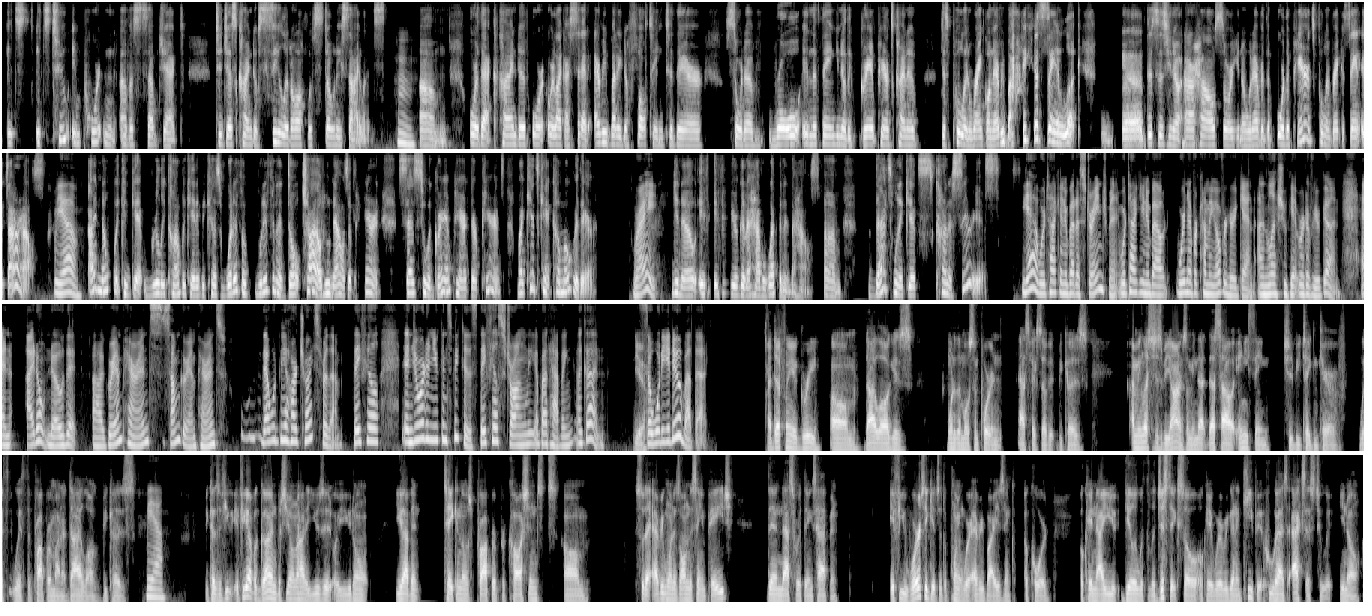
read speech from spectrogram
it's it's too important of a subject to just kind of seal it off with stony silence Hmm. um, or that kind of or or like I said, everybody defaulting to their sort of role in the thing. You know, the grandparents kind of just pulling rank on everybody and saying, "Look, uh, this is you know our house," or you know whatever. The or the parents pulling rank and saying, "It's our house." Yeah. I know it could get really complicated because what if a what if an adult child who now is a parent says to a grandparent, their parents, "My kids can't come over there." Right. you know, if if you're going to have a weapon in the house, um, that's when it gets kind of serious. Yeah, we're talking about estrangement. We're talking about we're never coming over here again unless you get rid of your gun. And I don't know that uh, grandparents, some grandparents, that would be a hard choice for them. They feel, and Jordan, you can speak to this. They feel strongly about having a gun. Yeah. So what do you do about that? I definitely agree. Um, dialogue is one of the most important aspects of it because, I mean, let's just be honest. I mean, that that's how anything should be taken care of with with the proper amount of dialogue because Yeah. because if you if you have a gun but you don't know how to use it or you don't you haven't taken those proper precautions um so that everyone is on the same page then that's where things happen. If you were to get to the point where everybody is in accord okay now you deal with logistics. So okay where are we going to keep it? Who has access to it? You know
